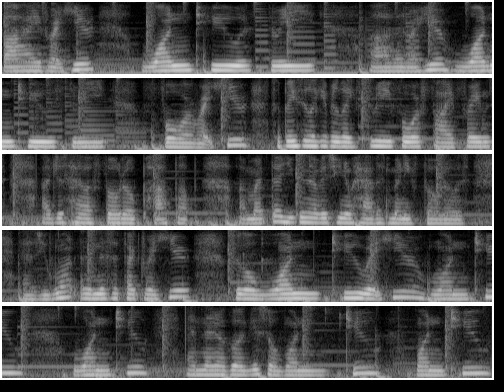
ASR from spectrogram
five right here. One, two, three, uh, then right here. One, two, three, four right here. So basically like every like three, four, five frames, I just have a photo pop up um, right there. You can obviously you know have as many photos as you want. And then this effect right here. So go one, two right here, one, two, one, two, and then I'll go like this. So one, two, one, two,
